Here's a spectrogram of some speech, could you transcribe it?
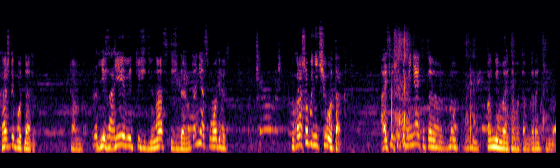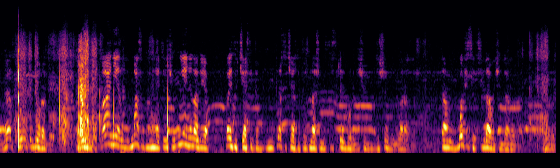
каждый год надо. Там есть Продлевать. 9 тысяч, 12 тысяч, да. Вот они осмотрят. Ну хорошо бы ничего так. А если что-то менять, это, ну, помимо этого там гарантийного, да, то это дорого. А, не, масло поменять, или что? не, не надо, я поеду в частников, не просто частник, вот наши мастерские в городе еще дешевле в два раза. Там в офисах всегда очень дорого. дорого.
